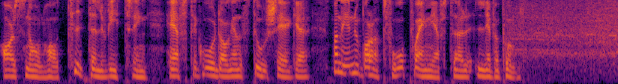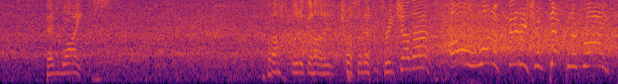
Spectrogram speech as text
Arsenal har titelvittring efter gårdagens storseger. Man är nu bara två poäng efter Liverpool. Ben White. Oh, Odegaard and Trossard left it for each other. Oh, what a finish from Declan Rice!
